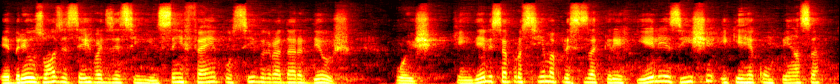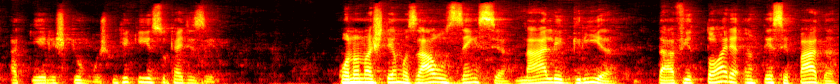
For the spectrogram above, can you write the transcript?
Hebreus 11:6 vai dizer assim: sem fé é impossível agradar a Deus, pois quem dele se aproxima precisa crer que ele existe e que recompensa aqueles que o buscam. O que, que isso quer dizer? Quando nós temos a ausência na alegria da vitória antecipada,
